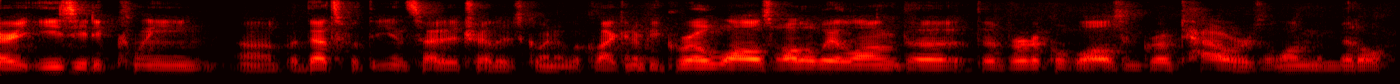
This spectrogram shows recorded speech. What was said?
very easy to clean, uh, but that's what the inside of the trailer is going to look like. And it'll be grow walls all the way along the, the vertical walls and grow towers along the middle.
